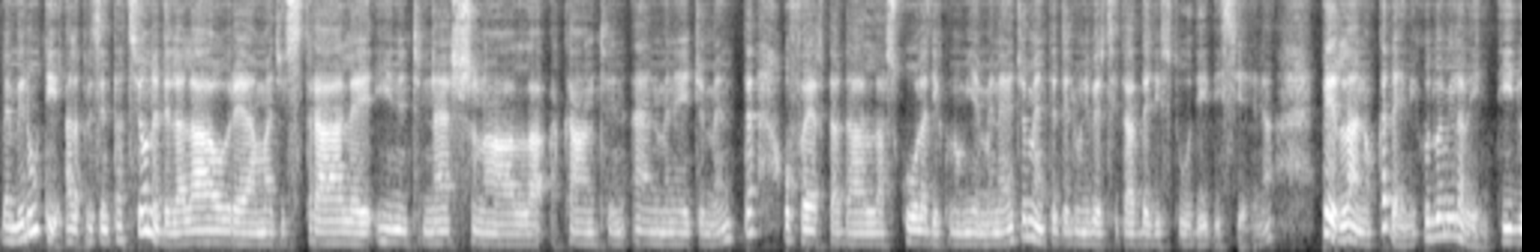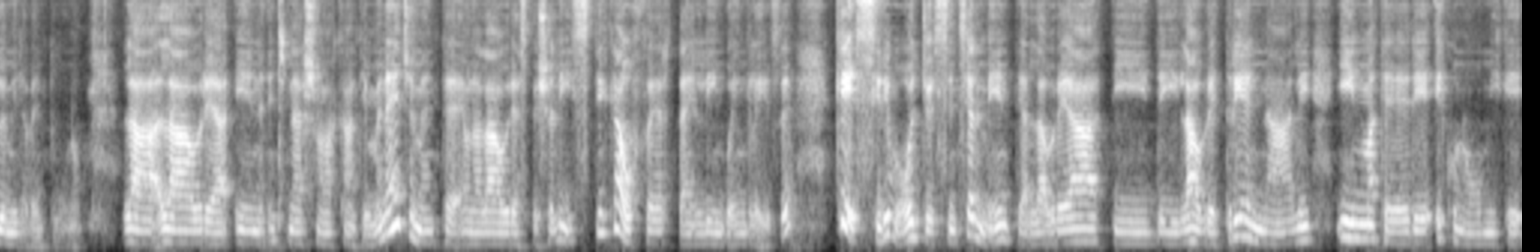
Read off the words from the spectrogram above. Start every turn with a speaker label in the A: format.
A: Benvenuti alla presentazione della laurea magistrale in International Accounting and Management offerta dalla Scuola di Economia e Management dell'Università degli Studi di Siena per l'anno accademico 2020-2021. La laurea in International Accounting Management è una laurea specialistica offerta in lingua inglese che si rivolge essenzialmente a laureati di lauree triennali in materie economiche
